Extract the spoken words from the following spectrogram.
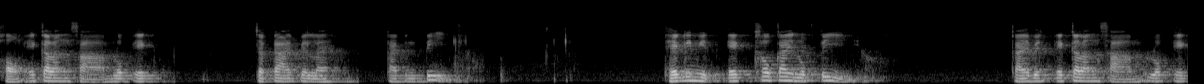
ของ x กำลังสามลบ x จะกลายเป็นอะไร กลายเป็นตี้เทคลิมิต x เข้าใกล้ลบตี้ กลายเป็น x กำลังสามลบ x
